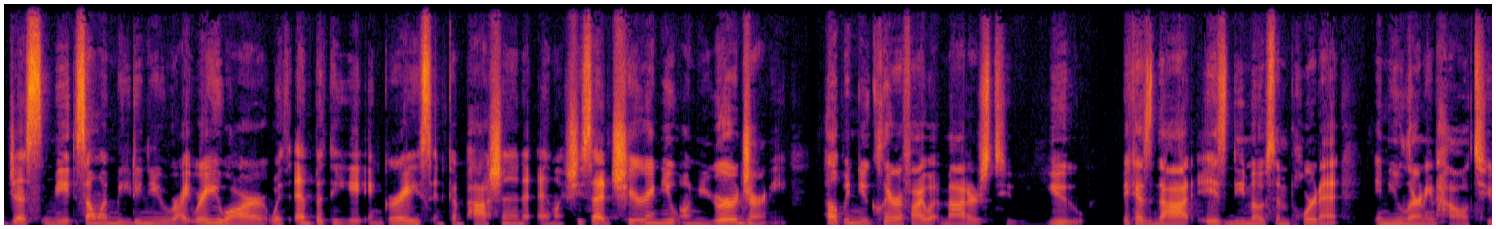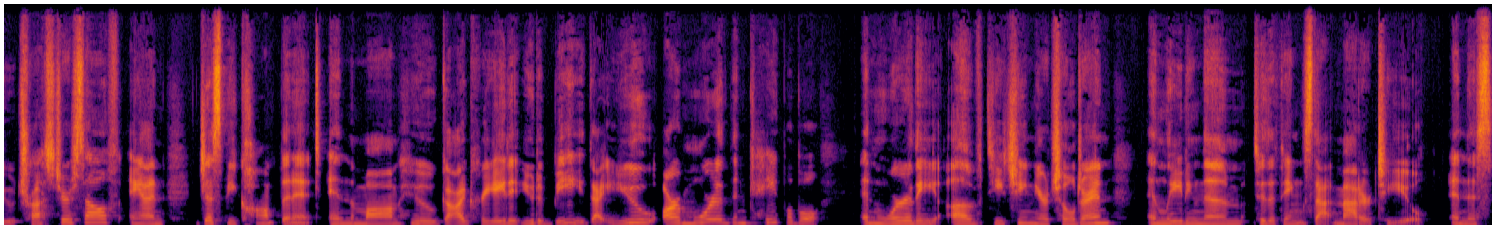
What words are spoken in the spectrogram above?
Just meet someone meeting you right where you are with empathy and grace and compassion and like she said cheering you on your journey helping you clarify what matters to you, because that is the most important in you learning how to trust yourself and just be confident in the mom who God created you to be, that you are more than capable and worthy of teaching your children and leading them to the things that matter to you in this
